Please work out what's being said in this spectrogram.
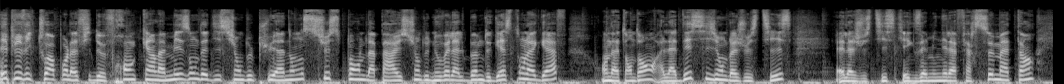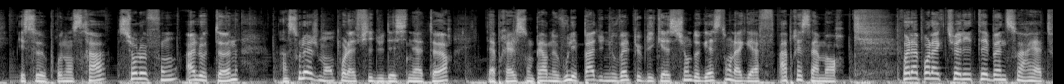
Et puis victoire pour la fille de Franquin, la maison d'édition depuis annonce suspendre l'apparition du nouvel album de Gaston Lagaffe en attendant la décision de la justice. La justice qui a examiné l'affaire ce matin et se prononcera sur le fond à l'automne. Un soulagement pour la fille du dessinateur. D'après elle, son père ne voulait pas d'une nouvelle publication de Gaston Lagaffe après sa mort. Voilà pour l'actualité. Bonne soirée à tous.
